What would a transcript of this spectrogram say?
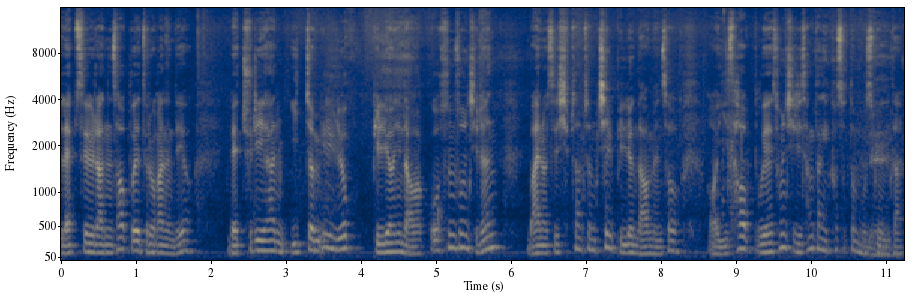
랩스라는 사업부에 들어가는데요. 매출이 한 2.16 빌리언이 나왔고 순손실은 마이너스 13.7 빌리언 나오면서 어, 이 사업부의 손실이 상당히 컸었던 모습입니다.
